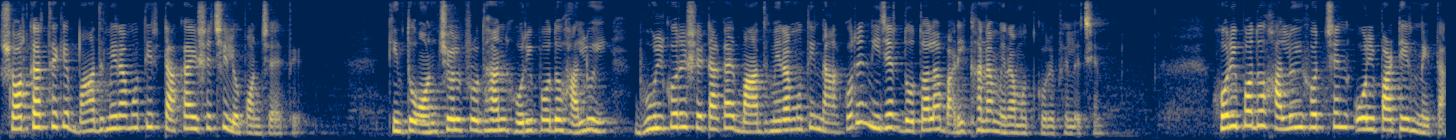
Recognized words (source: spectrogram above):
সরকার থেকে বাঁধ মেরামতির টাকা এসেছিল পঞ্চায়েতে। কিন্তু অঞ্চল প্রধান হরিপদ হালুই ভুল করে সে টাকায় বাঁধ মেরামতি না করে নিজের দোতলা বাড়িখানা মেরামত করে ফেলেছেন। হরিপদ হালুই হচ্ছেন ওল পার্টির নেতা।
